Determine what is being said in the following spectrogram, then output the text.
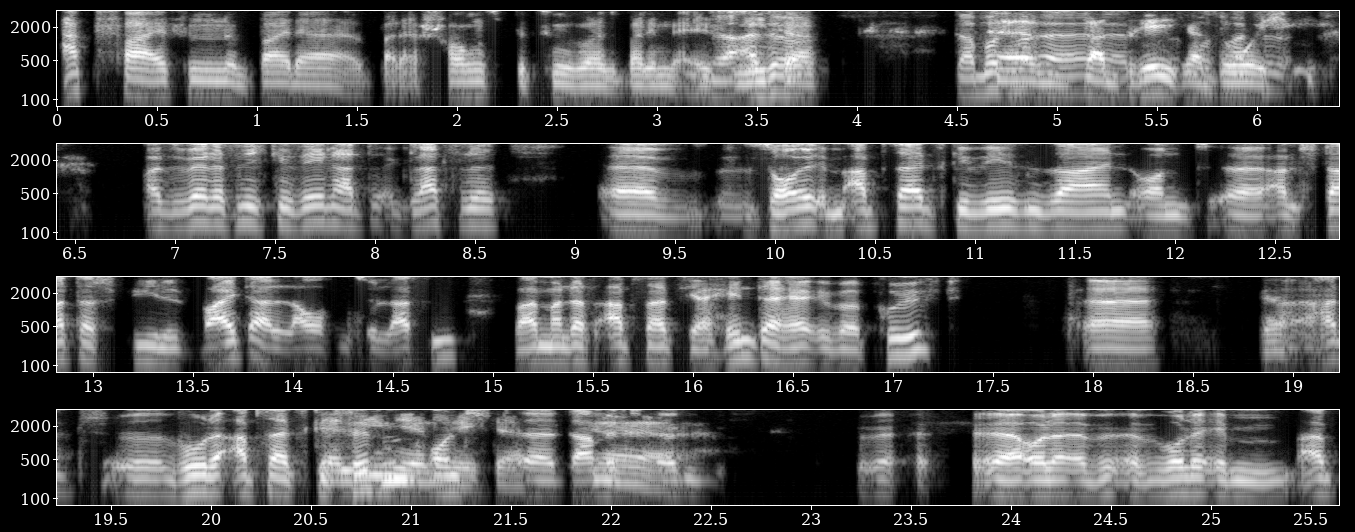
Abpfeifen bei der, bei der Chance, beziehungsweise bei dem Elfmeter, ja, also, da, muss man, äh, da drehe ich ja durch. Also wer das nicht gesehen hat, Glatzel äh, soll im Abseits gewesen sein und äh, anstatt das Spiel weiterlaufen zu lassen, weil man das Abseits ja hinterher überprüft, äh, ja. hat, äh, wurde Abseits gepfiffen und äh, damit ja, ja. Äh, oder wurde im Ab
